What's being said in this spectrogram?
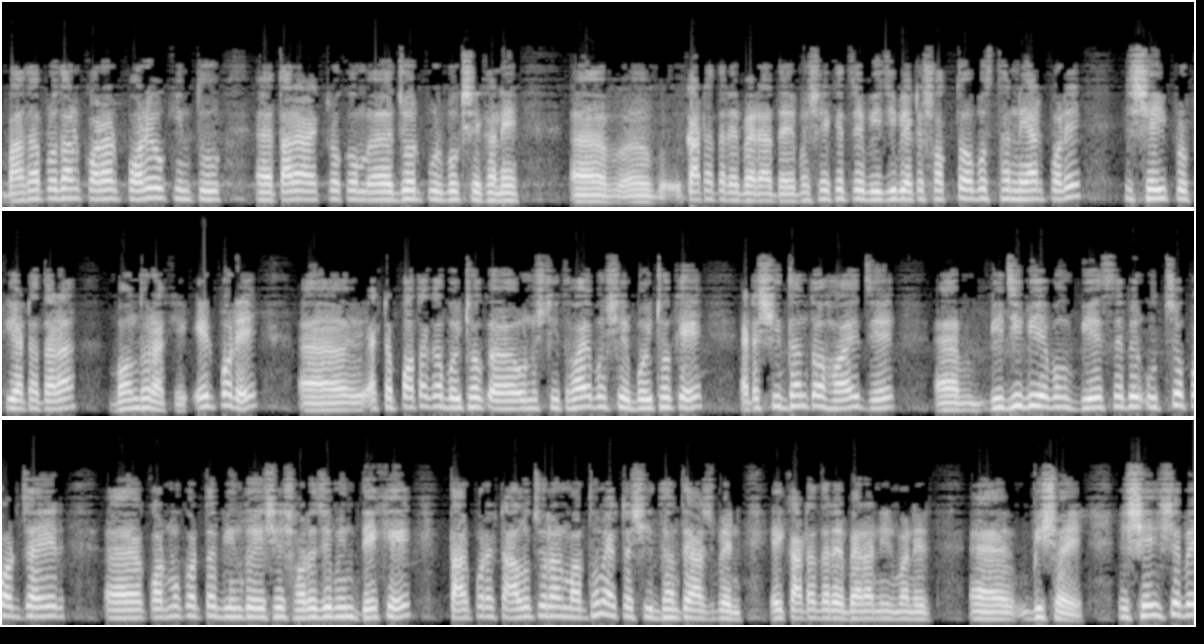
বাধা প্রদান করার পরেও কিন্তু তারা একরকম জোরপূর্বক সেখানে কাঁটাতারে বেড়া দেয়। এবং সেক্ষেত্রে বিজিবি একটা শক্ত অবস্থান নেয়ার পরে সেই প্রক্রিয়াটা তারা বন্ধ রাখে। এরপরে একটা পতাকা বৈঠক অনুষ্ঠিত হয় এবং সেই বৈঠকে একটা সিদ্ধান্ত হয় যে বিজিবি এবং বিএসএফ এর উচ্চ পর্যায়ের কর্মকর্তা বিন্দু এসে সরেজমিন দেখে তারপর একটা আলোচনার মাধ্যমে একটা সিদ্ধান্তে আসবেন এই কাটাদারে বেড়া নির্মাণের বিষয়ে। সেই হিসেবে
